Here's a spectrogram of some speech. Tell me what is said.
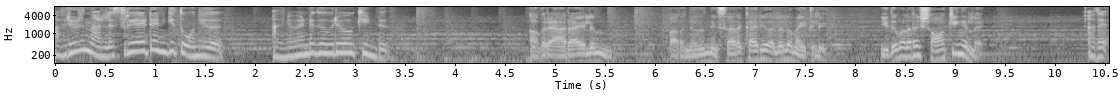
അവരൊരു നല്ല സ്ത്രീ സ്ത്രീയായിട്ട് എനിക്ക് തോന്നിയത്. അതിനുവേണ്ട ഗൗരവമൊക്കെ ഉണ്ട്. അവരാരായാലും പറഞ്ഞത് നിസ്സാരക്കാരിയല്ലല്ലോ മൈഥിലി. ഇത് വളരെ ഷോക്കിംഗ് അല്ലേ? അതെ.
